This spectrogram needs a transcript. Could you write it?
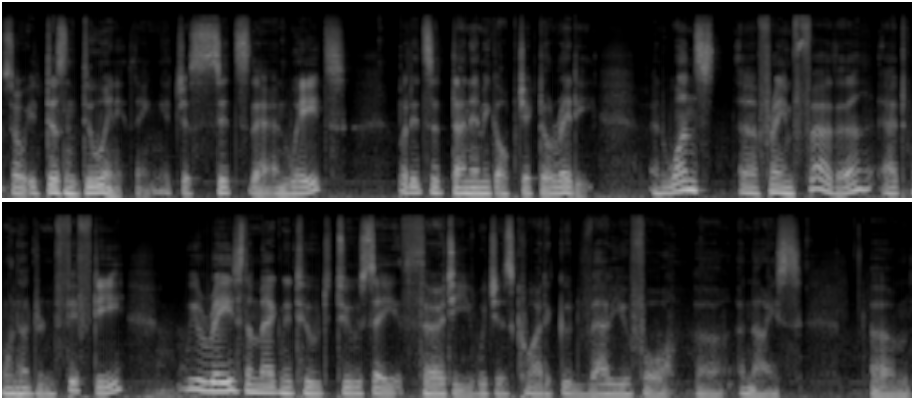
So it doesn't do anything. It just sits there and waits, but it's a dynamic object already. And once a frame further at 150, we raise the magnitude to say 30, which is quite a good value for uh, a nice um,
